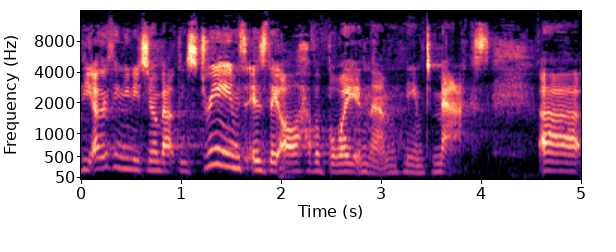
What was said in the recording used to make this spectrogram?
the other thing you need to know about these dreams is they all have a boy in them named Max. Uh,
